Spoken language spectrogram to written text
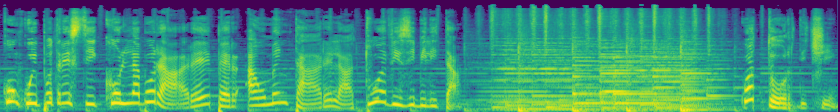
con cui potresti collaborare per aumentare la tua visibilità. 14.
